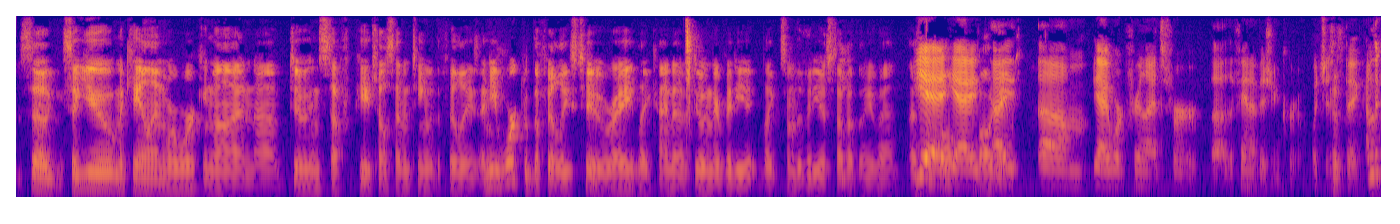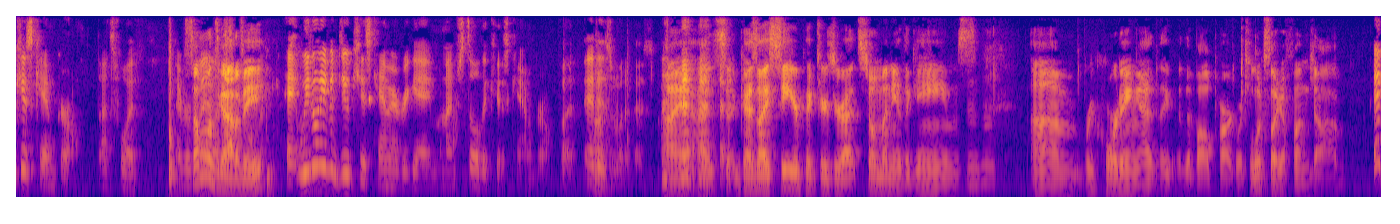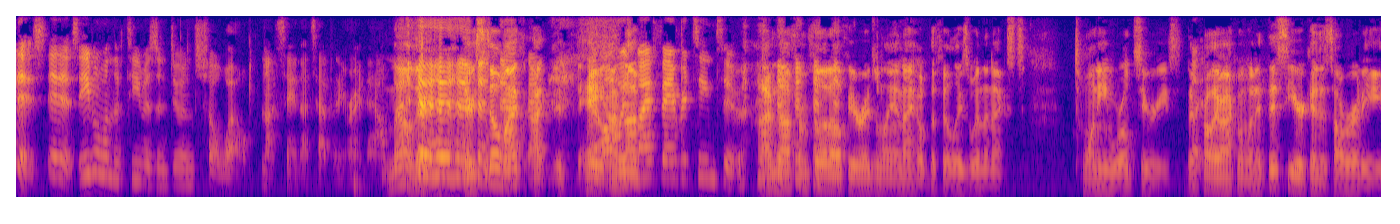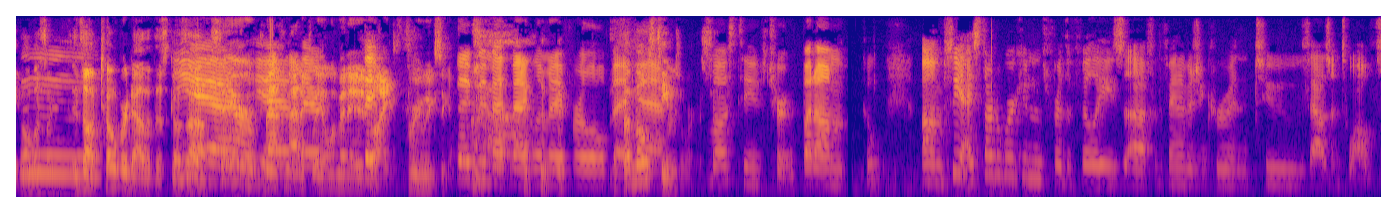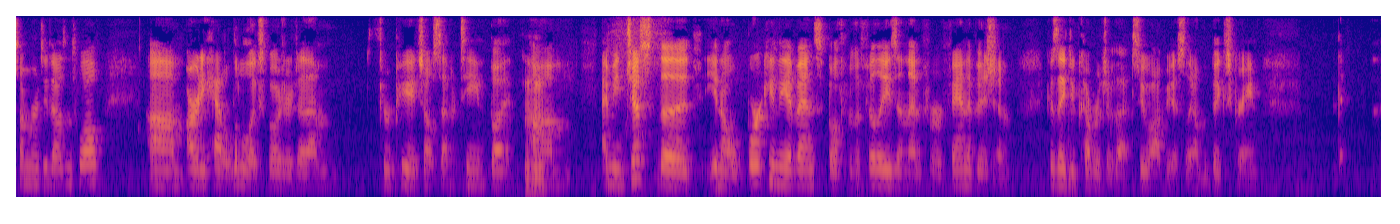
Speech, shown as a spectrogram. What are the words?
So, so you, Michaelan, were working on uh, doing stuff for PHL 17 with the Phillies, and you've worked with the Phillies too, right? Like, kind of doing their video, like some of the video stuff at the event. at the yeah, ball- yeah, ball I. I um, yeah, I work freelance for uh, the PhanaVision crew, which is big. I'm the Kiss Cam girl. That's what. Everybody Someone's likes gotta be. Hey, we don't even do Kiss Cam every game, and I'm still the Kiss Cam girl. But it is Uh, what it is. I, because I, see your pictures. You're at so many of the games, Mhm. um, recording at the, the ballpark, which looks like a fun job. It is. It is. Even when the team isn't doing so well. I'm not saying that's happening right now. No, they're, they're still my. I, it- hey, They're I'm always not. my favorite team too. I'm not from Philadelphia originally, and I hope the Phillies win the next 20 World Series. They're But- probably not going to win it this year because it's already almost. Mm. it's October now that this goes up. So. They're yeah, mathematically they're- eliminated they- like three weeks ago. They've been mathematically eliminated for a little bit. But most yeah. teams were. So. Most teams, true. But um, cool. Um, so yeah, I started working for the Phillies uh, for the PhanaVision crew in 2012, summer of 2012. Um, already had a little exposure to them through PHL 17, but Mhm. um, I mean, just the you know working the events both for the Phillies and then for PhanaVision because they do coverage of that too, obviously on the big screen.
